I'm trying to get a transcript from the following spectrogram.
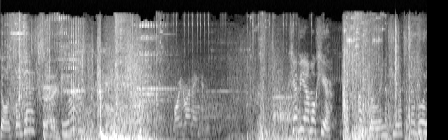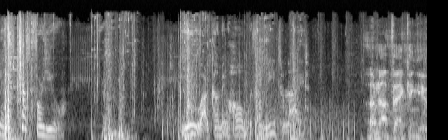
Don't forget to Thank you you. Void running. Heavy ammo here. I'll throw in a few extra bullets just for you. You are coming home with me tonight. I'm not thanking you.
